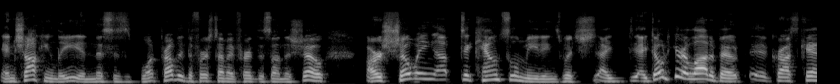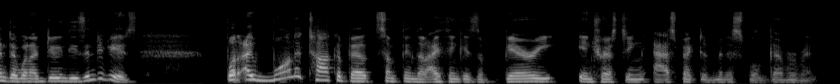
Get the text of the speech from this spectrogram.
and shockingly, and this is what probably the first time I've heard this on the show, are showing up to council meetings, which I I don't hear a lot about across Canada when I'm doing these interviews. But I want to talk about something that I think is a very interesting aspect of municipal government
